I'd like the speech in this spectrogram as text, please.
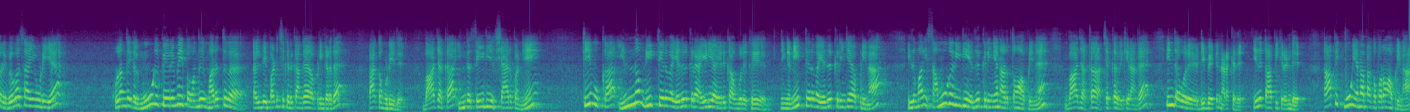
ஒரு விவசாயியுடைய குழந்தைகள் மூணு பேருமே இப்போ வந்து மருத்துவ கல்வி படிச்சுக்கிட்டு இருக்காங்க அப்படிங்கிறத பார்க்க முடியுது. பாஜக இந்த செய்தியை ஷேர் பண்ணி திமுக இன்னும் நீட் தேர்வை எதிர்க்கிற ஐடியா இருக்கா உங்களுக்கு? நீங்கள் நீட் தேர்வை எதிர்க்கிறீங்க அப்படின்னா இது மாதிரி சமூக நீதியை எதிர்க்கிறீங்கன்னு அர்த்தம் அப்படின்னு பாஜக செக்க வைக்கிறாங்க. இந்த ஒரு டிபேட் நடக்குது. இது டாபிக் ரெண்டு. டாபிக் மூணு என்ன பார்க்க போகிறோம் அப்படின்னா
